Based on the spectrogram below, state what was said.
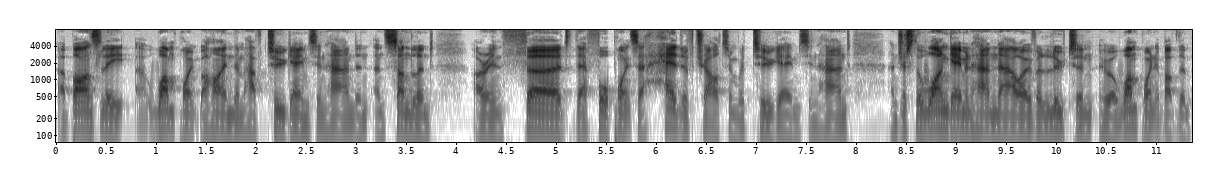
Uh, Barnsley, uh, one point behind them, have two games in hand, and, and Sunderland are in third. They're four points ahead of Charlton with two games in hand, and just the one game in hand now over Luton, who are one point above them,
